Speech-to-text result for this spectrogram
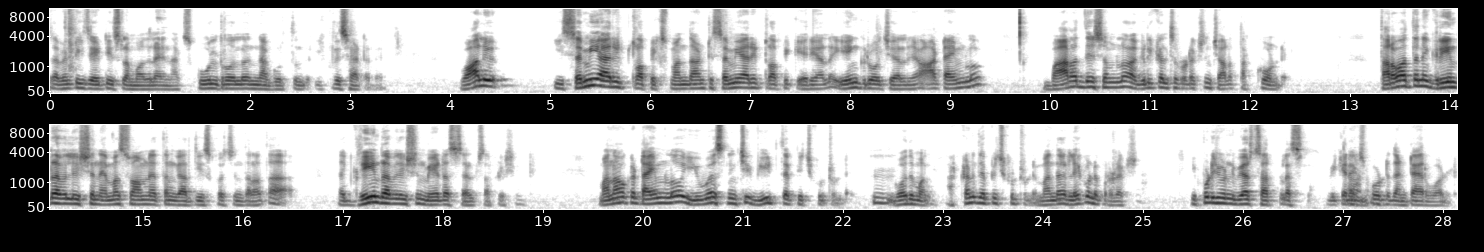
సెవెంటీస్ ఎయిటీస్లో మొదలైంది. నాకు స్కూల్ రోజుల్లో నాకు గుర్తుంది. ఇక్రిసాట్ అనేది వాళ్ళు ఈ సెమీ ఆరిడ్ ట్రాపిక్స్ మన దాంట్లో సెమీ ఆరిడ్ ట్రాపిక్ ఏరియాలో ఏం గ్రో చేయాలి? ఆ టైంలో భారతదేశంలో అగ్రికల్చర్ ప్రొడక్షన్ చాలా తక్కువ ఉండే. తర్వాతనే గ్రీన్ రెవల్యూషన్ ఎంఎస్ స్వామినాథన్ గారు తీసుకొచ్చిన తర్వాత green revolution made us self sufficient మనం ఒక టైంలో యుఎస్ నుంచి వీట్ తెప్పించుకుంటుండే. గోధుమలు అక్కడ తెప్పించుకుంటుండే. మన దగ్గర లేకుండే ప్రొడక్షన్ ఇప్పుడు చూడండి we are surplus we can export the entire world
